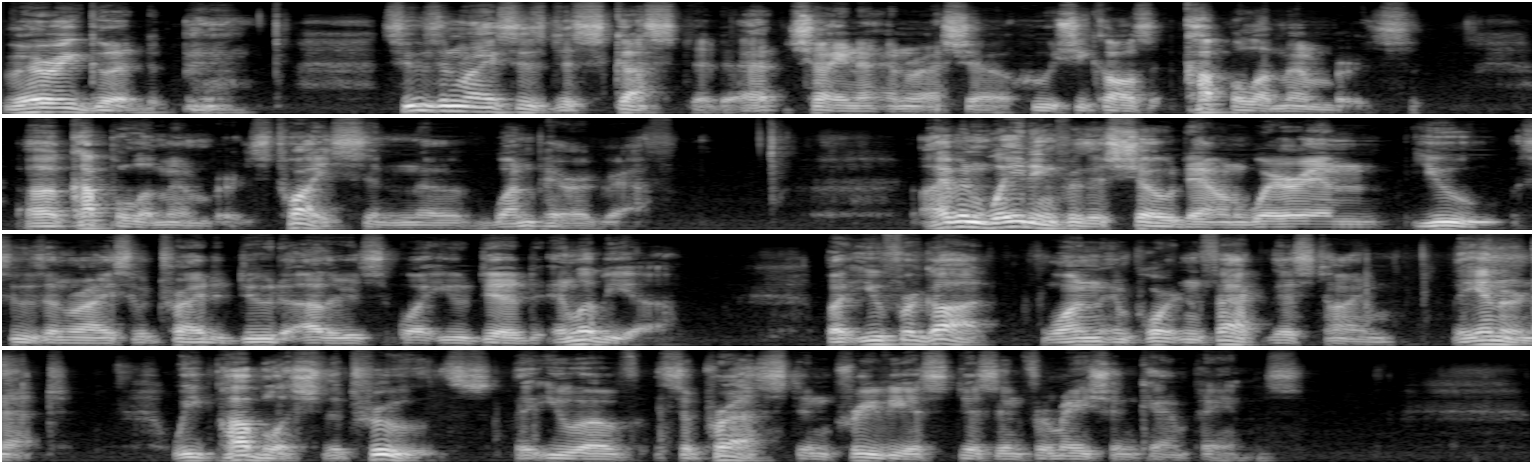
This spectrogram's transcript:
Very good. Susan Rice is disgusted at China and Russia, who she calls a couple of members. A couple of members, twice in uh, one paragraph. I've been waiting for this showdown wherein you, Susan Rice, would try to do to others what you did in Libya. But you forgot one important fact this time the internet. We publish the truths that you have suppressed in previous disinformation campaigns.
